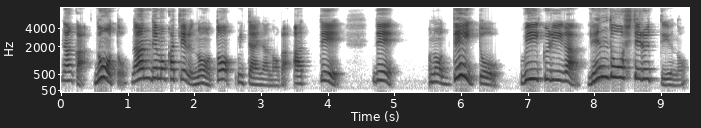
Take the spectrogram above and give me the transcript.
なんかノート、何でも書けるノートみたいなのがあって、で、このデイとウィークリーが連動してるっていうの？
